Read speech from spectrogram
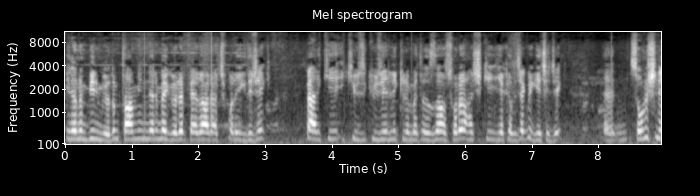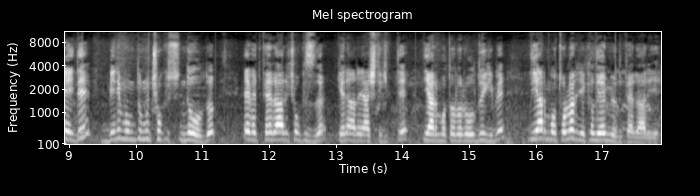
inanın bilmiyordum. Tahminlerime göre Ferrari açık araya gidecek. Belki 200-250 km hızdan sonra H2'yi yakalayacak ve geçecek. Ee, sonuç neydi? Benim umduğumun çok üstünde oldu. Evet Ferrari çok hızlı. Gene araya açtı gitti. Diğer motorlar olduğu gibi. Diğer motorlar yakalayamıyordu Ferrari'yi.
